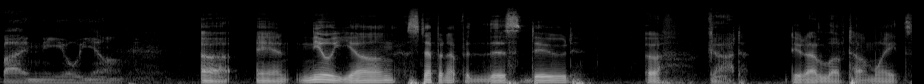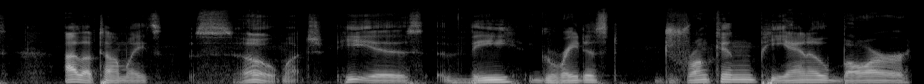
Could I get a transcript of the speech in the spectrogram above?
by Neil Young. Uh, and Neil Young stepping up for this dude. Oh, God. Dude, I love Tom Waits. I love Tom Waits so much. He is the greatest drunken piano bar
